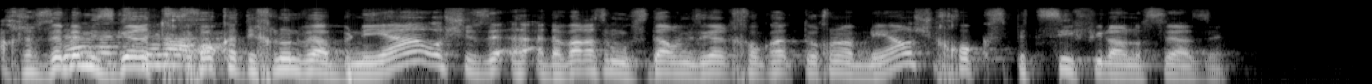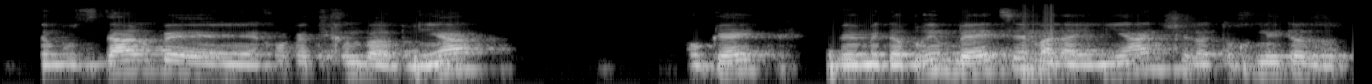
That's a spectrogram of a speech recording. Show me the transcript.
עכשיו זה במסגרת חוק התכנון והבנייה, או שהדבר הזה מוסדר במסגרת חוק התכנון והבנייה, או שחוק ספציפי לנושא הזה? זה מוסדר בחוק התכנון והבנייה, אוקיי? ומדברים בעצם על העניין של התוכנית הזאת,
